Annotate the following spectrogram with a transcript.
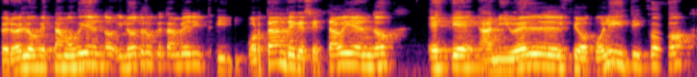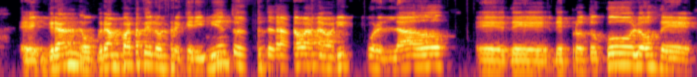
pero es lo que estamos viendo. Y lo otro que también importante que se está viendo es que a nivel geopolítico, eh, gran, o gran parte de los requerimientos van a venir por el lado eh, de, protocolos, de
